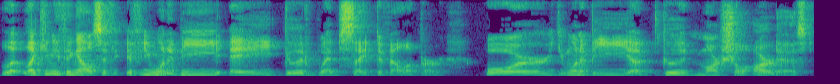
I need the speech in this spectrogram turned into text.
like anything else, if, if you want to be a good website developer, or you want to be a good martial artist,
